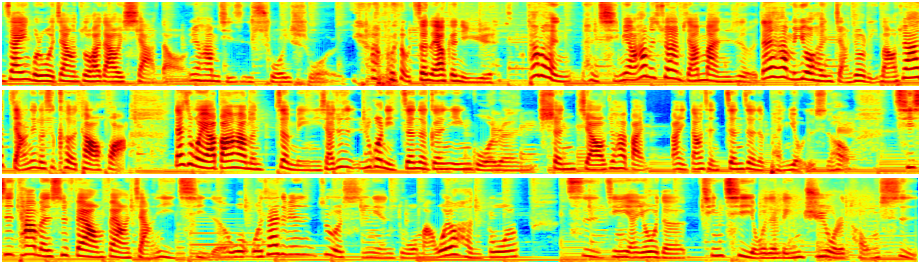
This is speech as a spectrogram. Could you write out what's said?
你在英国如果这样做的话，大家会吓到，因为他们其实是说一说而已，他没有真的要跟你约。他们很很奇妙，他们虽然比较慢热，但是他们又很讲究礼貌，所以他讲那个是客套话。但是我也要帮他们证明一下，就是如果你真的跟英国人深交，就他把把你当成真正的朋友的时候，其实他们是非常非常讲义气的。我我在这边住了十年多嘛，我有很多次经验，有我的亲戚、我的邻居、我的同事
